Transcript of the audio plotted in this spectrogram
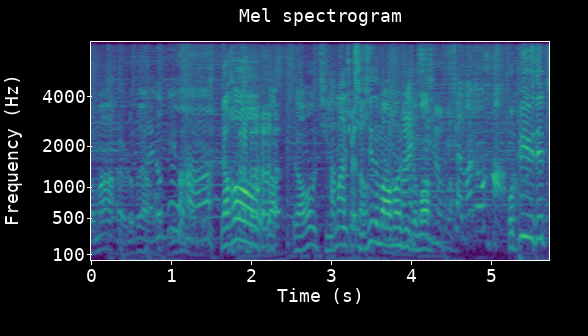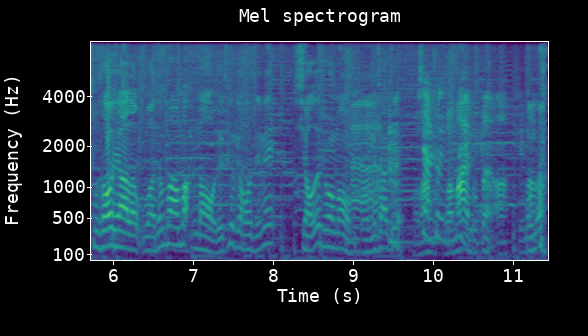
我妈耳朵不太好？耳朵不好。然后，然然后琪琪琪琪的妈妈是什么？什么都好。我必须得吐槽一下了，我的妈妈脑袋特别好使，因为小的时候嘛，我们我们家是，我妈也不笨啊。我妈，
